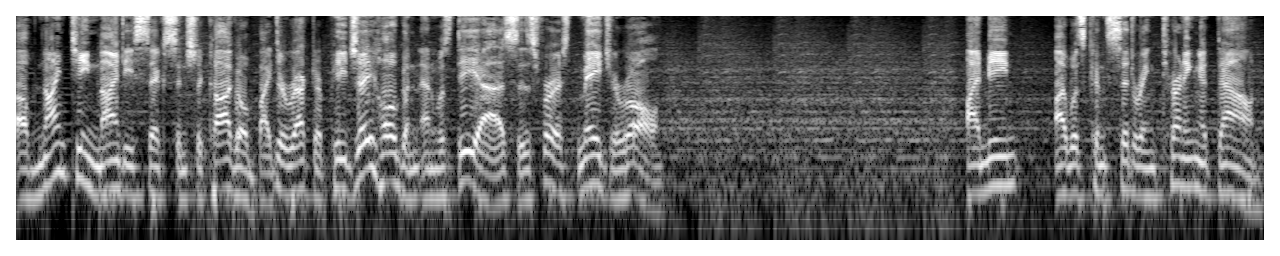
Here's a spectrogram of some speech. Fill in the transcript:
of 1996 in Chicago by director P.J. Hogan and was Diaz's first major role. I mean, I was considering turning it down,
